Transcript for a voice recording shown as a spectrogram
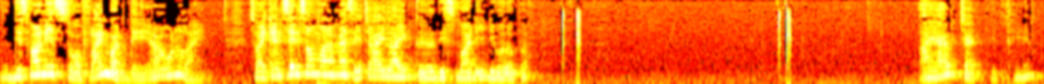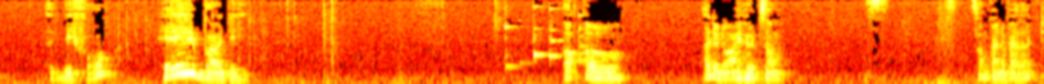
this one is offline but they are online. So I can send someone a message. I like uh, this body developer. I have chat with him before. Hey buddy. Uh-oh. I don't know. I heard some some kind of alert.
